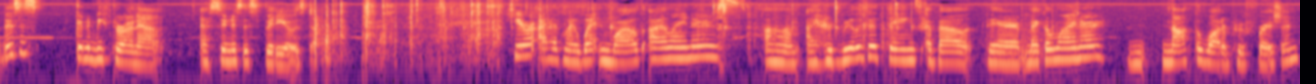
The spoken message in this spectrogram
this is going to be thrown out as soon as this video is done. Here I have my Wet n Wild eyeliners. Um, I heard really good things about their Mega Liner, not the waterproof version.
